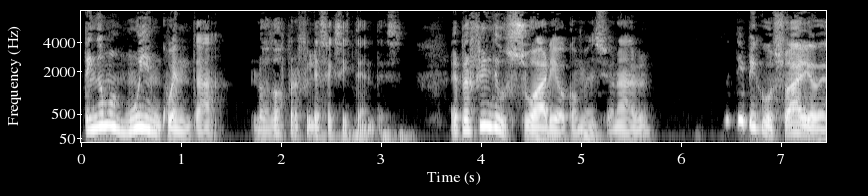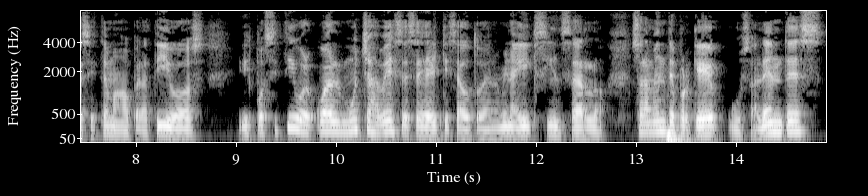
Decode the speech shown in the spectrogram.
tengamos muy en cuenta los dos perfiles existentes. El perfil de usuario convencional, el típico usuario de sistemas operativos y dispositivo, el cual muchas veces es el que se autodenomina geek sin serlo, solamente porque usa lentes,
